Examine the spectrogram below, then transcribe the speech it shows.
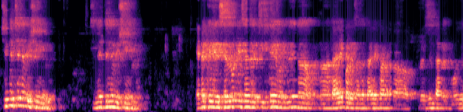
சின்ன சின்ன விஷயங்கள் சின்ன சின்ன விஷயங்கள். எனக்கு செல்வனி சார் வச்சுக்கிட்டே வந்து நான் நான் தயாரிப்பாளர் சார் தயாரிப்பாளர் பிரசிடண்டாக இருக்கும்போது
